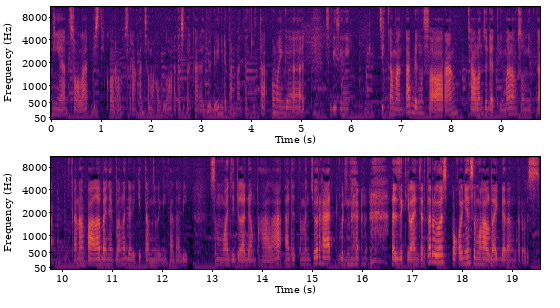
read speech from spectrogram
niat sholat istiqoroh serahkan sama Allah atas perkara jodoh yang di depan mata kita. Oh my god, sedih sini. Jika mantap dengan seorang calon sudah terima langsung nikah. Karena pahala banyak banget dari kita milih nikah tadi semua jadi ladang pahala ada teman curhat bener rezeki lancar terus pokoknya semua hal baik datang terus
